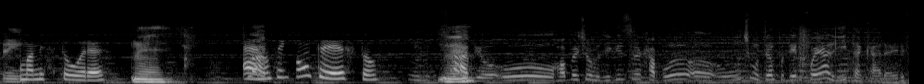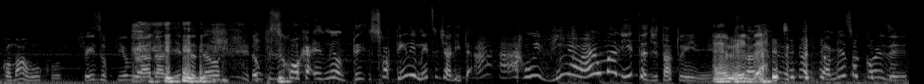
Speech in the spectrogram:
Sim. uma mistura. né? É, não tem contexto. Uhum. Fábio, o Robert Rodrigues acabou. O último tempo dele foi a Alita, cara. Ele ficou maluco. Fez o filme lá da Alita. então, eu preciso colocar. Meu, só tem elemento de Alita. A, a Ruivinha lá é uma Alita de Tatooine. É verdade. a mesma coisa. Ele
